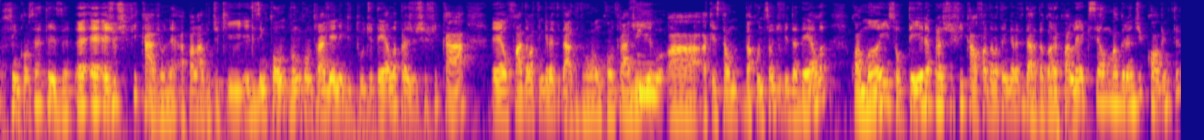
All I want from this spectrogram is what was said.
Sim, com certeza. É, é, é justificável, né, a palavra, de que eles vão encontrar ali a negritude dela para justificar é, o fato dela ter engravidado. Vão encontrar ali a, a questão da condição de vida dela com a mãe solteira para justificar o fato dela ter engravidado. Agora com a Alex é uma grande incógnita,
